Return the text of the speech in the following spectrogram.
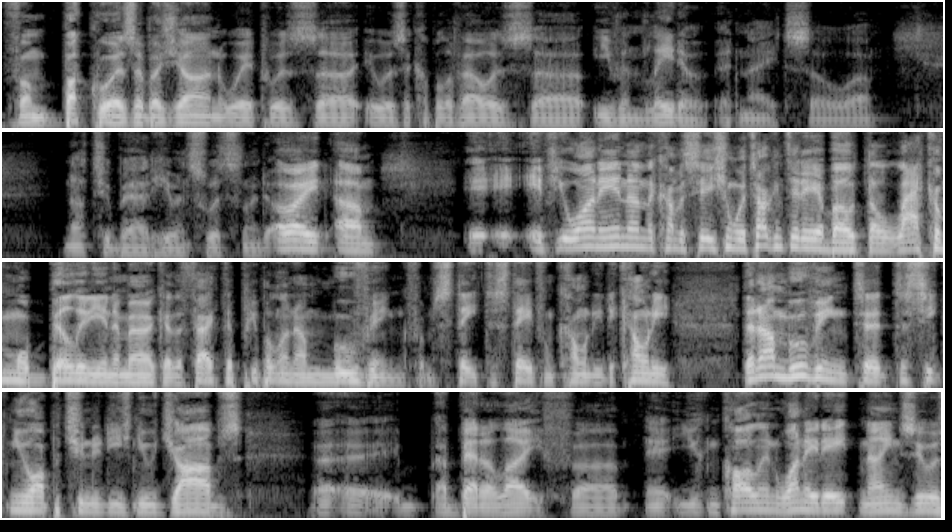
from Baku, Azerbaijan, where it was uh, it was a couple of hours uh, even later at night. So uh, not too bad here in Switzerland. All right. Um, if you want in on the conversation, we're talking today about the lack of mobility in America, the fact that people are now moving from state to state, from county to county. They're not moving to, to seek new opportunities, new jobs, uh, uh a better life. Uh, you can call in 188 900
